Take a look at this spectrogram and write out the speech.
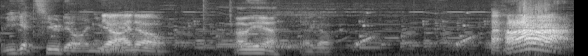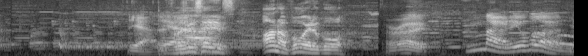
If you get two, Dylan, you Yeah, win. I know. Oh yeah. There you go. Ha Yeah. Yeah. I was gonna say it's unavoidable. All right. Mario 1.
